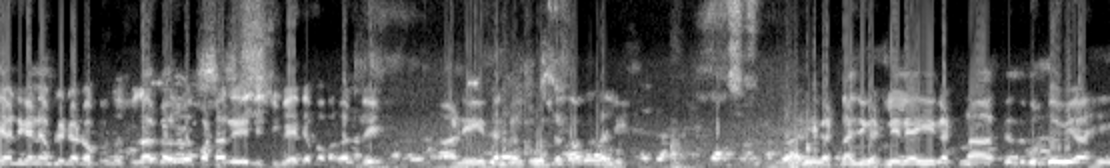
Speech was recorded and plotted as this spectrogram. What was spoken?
या ठिकाणी आपले त्या डॉक्टर सुधाकर पठारे डीसीबी आहेत त्या भागातले आणि त्यांच्यासोबत चर्चा झाली आणि घटना जी घडलेली आहे ही घटना अत्यंत दुर्दैवी आहे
